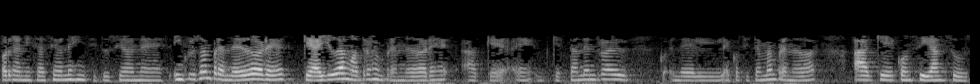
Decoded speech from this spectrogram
organizaciones, instituciones, incluso emprendedores que ayudan a otros emprendedores a que, eh, que están dentro del, del, ecosistema emprendedor a que consigan sus,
